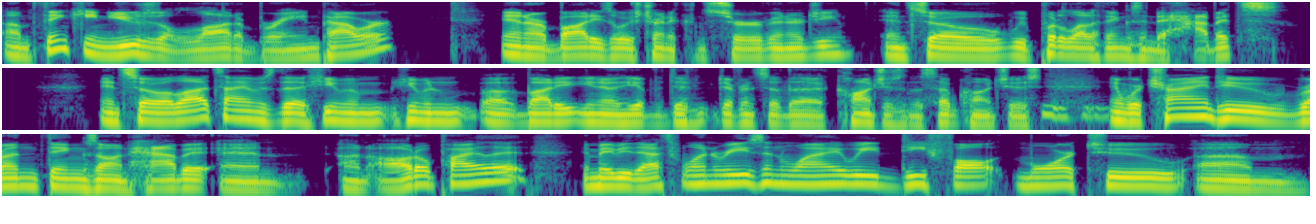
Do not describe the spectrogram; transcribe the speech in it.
um, thinking uses a lot of brain power, and our body's always trying to conserve energy. And so we put a lot of things into habits and so a lot of times the human human uh, body, you know, you have the dif- difference of the conscious and the subconscious, mm-hmm. and we're trying to run things on habit and on autopilot, and maybe that's one reason why we default more to um,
